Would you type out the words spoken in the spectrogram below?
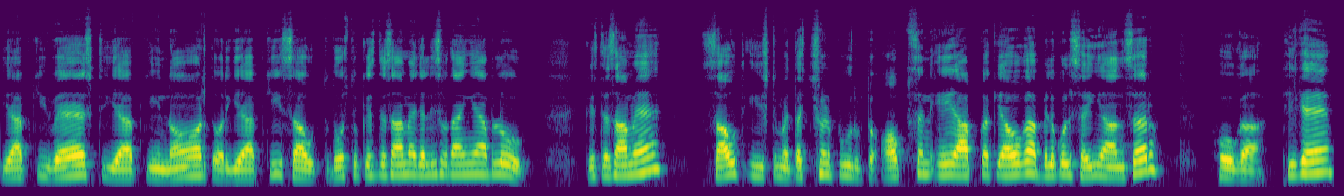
ये आपकी वेस्ट ये आपकी नॉर्थ और ये आपकी साउथ तो दोस्तों किस दिशा में है? जल्दी से बताएँगे आप लोग। किस दिशा में? साउथ ईस्ट में, दक्षिण पूर्व तो ऑप्शन ए आपका क्या होगा? बिल्कुल सही आंसर होगा। ठीक है?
